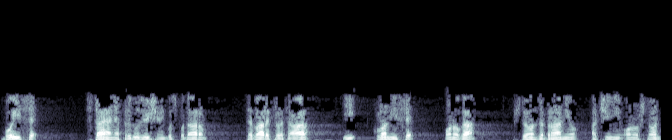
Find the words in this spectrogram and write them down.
boji se stajanja pred uzvišenim gospodarom te bareke ve taala i kloni se onoga što je on zabranio, a čini ono što on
